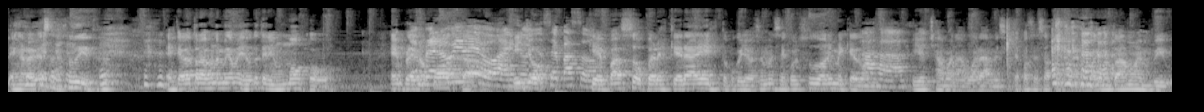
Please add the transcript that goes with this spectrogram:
En Arabia Saudita, es que la otra vez una amiga me dijo que tenía un moco en pleno, En pleno podcast. video, ay, y no, yo, se pasó. ¿qué pasó? Pero es que era esto, porque yo a veces me seco el sudor y me quedo... Ajá. Y yo, chama, naguará, me hiciste pasar esa pena, no estábamos en vivo.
